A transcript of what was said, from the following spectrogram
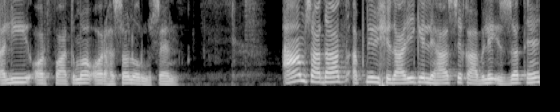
अली और फ़ातिमा और हसन और हुसैन। आम सादात अपनी रिश्तेदारी के लिहाज से काबिल इज़्ज़त हैं।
